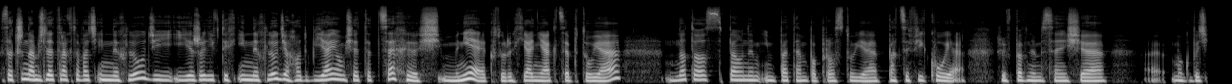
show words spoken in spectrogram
zaczynam źle traktować innych ludzi i jeżeli w tych innych ludziach odbijają się te cechy mnie, których ja nie akceptuję, no to z pełnym impetem po prostu je pacyfikuję. Że w pewnym sensie e, mogę być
